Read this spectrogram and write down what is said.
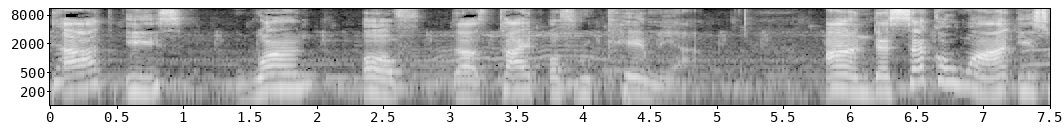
That is one of the type of leukemia. And the second one is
